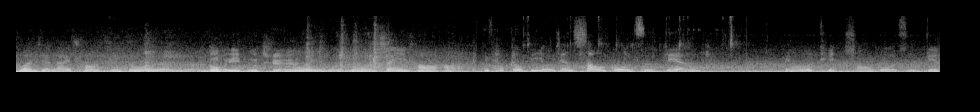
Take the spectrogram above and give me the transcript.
突然间来超级多人了，络绎不绝。络绎不绝，生意超好。哎，它隔壁有一间烧果子店，聊天烧果子店，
